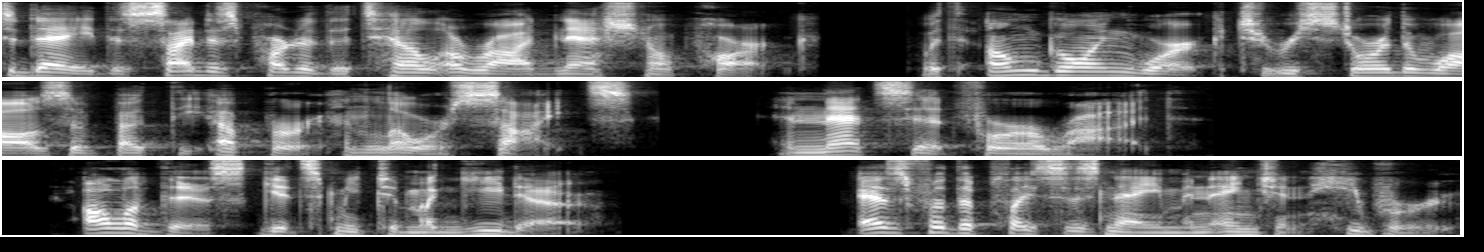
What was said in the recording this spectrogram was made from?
Today, the site is part of the Tel Arad National Park, with ongoing work to restore the walls of both the upper and lower sites. And that's it for Arad. All of this gets me to Megiddo. As for the place's name in ancient Hebrew,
